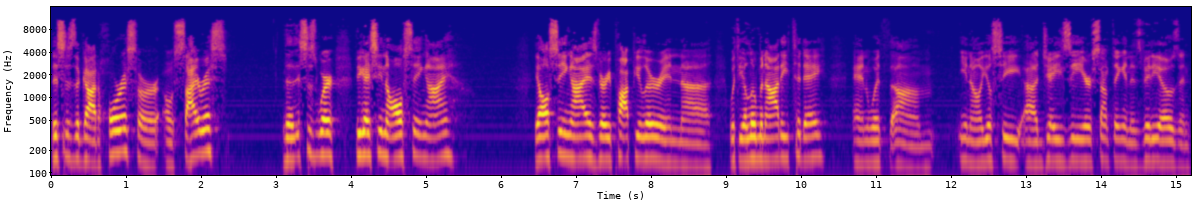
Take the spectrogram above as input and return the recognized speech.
This is the god Horus or Osiris. This is where, have you guys seen the all seeing eye? The all seeing eye is very popular in, uh, with the Illuminati today. And with, um, you know, you'll see uh, Jay Z or something in his videos, and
